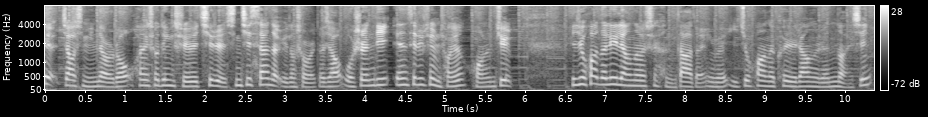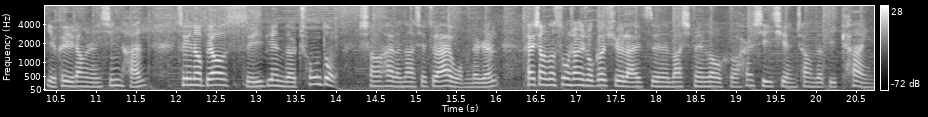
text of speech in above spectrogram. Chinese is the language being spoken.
乐叫醒您的耳朵，欢迎收听十月七日星期三的《运动首尔》。大家好，我是 ND NCT Dream 成员黄仁俊。一句话的力量呢是很大的，因为一句话呢可以让人暖心，也可以让人心寒。所以呢，不要随便的冲动，伤害了那些最爱我们的人。开场呢，送上一首歌曲，来自 Marshmello 和 Hershey 一起演唱的《Be Kind》。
